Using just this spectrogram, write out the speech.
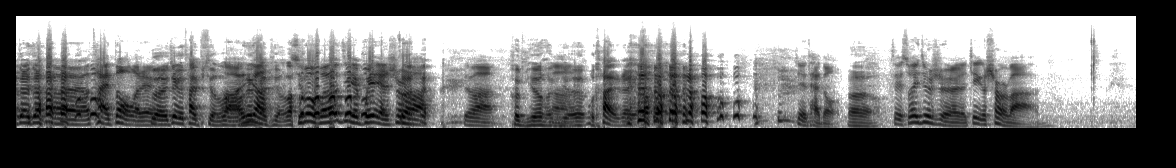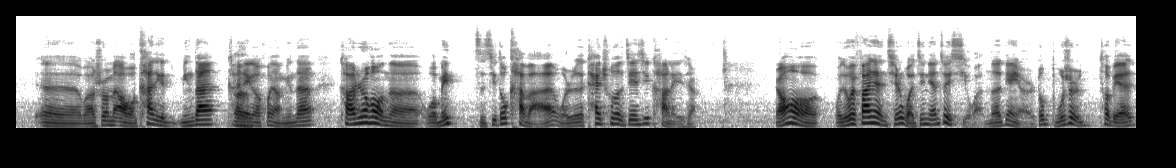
对对对对太逗了这个。对，这个太贫了，你想贫了《寻梦环游记》不也是吗？对吧？很贫很啊贫，我看着这个，这也太逗。嗯对，所以就是这个事儿吧，呃，我要说什么啊？我看那个名单，看那个获奖名单，看完之后呢，我没仔细都看完，我是在开车的间隙看了一下，然后我就会发现，其实我今年最喜欢的电影都不是特别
